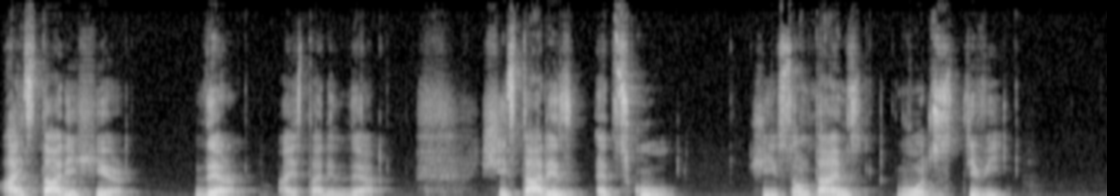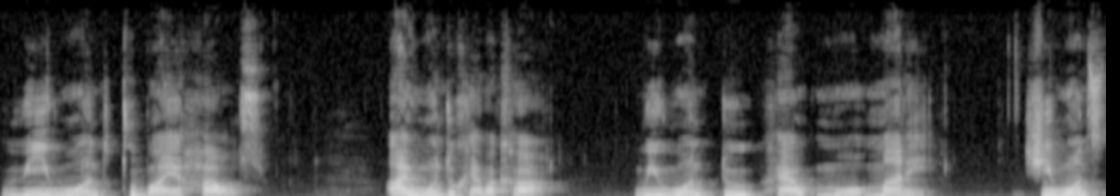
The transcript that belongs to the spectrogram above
I study here. There. I study there. She studies at school. She sometimes watches TV. We want to buy a house. I want to have a car. We want to have more money. She wants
